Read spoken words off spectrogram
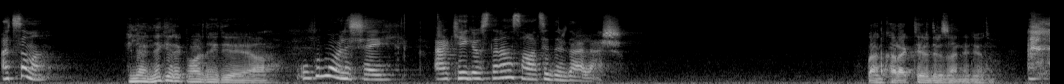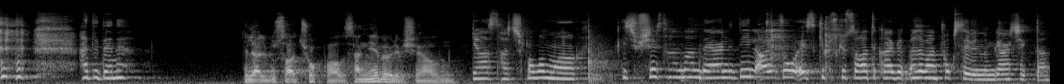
Açsana. Hilal ne gerek vardı hediyeye ya? Olur mu öyle şey? Erkeği gösteren saatidir derler. Ben karakteridir zannediyordum. Hadi dene. Hilal bu saat çok pahalı. Sen niye böyle bir şey aldın? Ya saçmalama. Hiçbir şey senden değerli değil. Ayrıca o eski püskü saati kaybetmene ben çok sevindim gerçekten.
